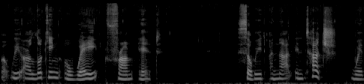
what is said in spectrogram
but we are looking away from it. So we are not in touch with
